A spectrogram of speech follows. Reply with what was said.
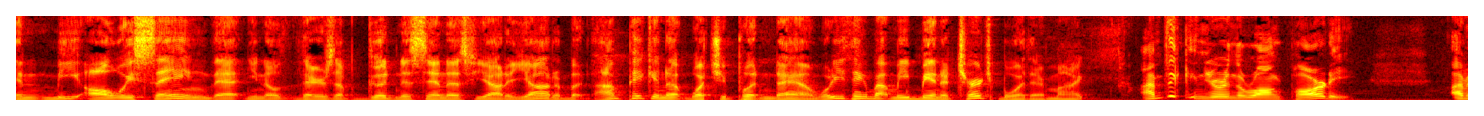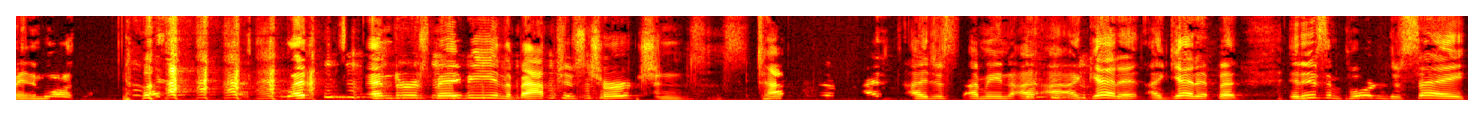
and me always saying that you know there's a goodness in us yada yada but i'm picking up what you're putting down. What do you think about me being a church boy there mike? I'm thinking you're in the wrong party. I mean the more red suspenders maybe in the baptist church and I, I just i mean I, I get it i get it but it is important to say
